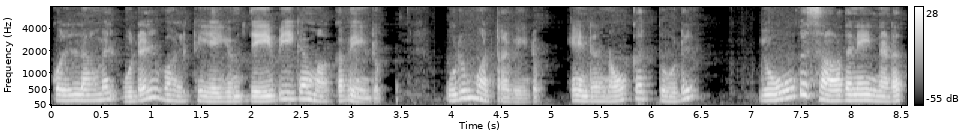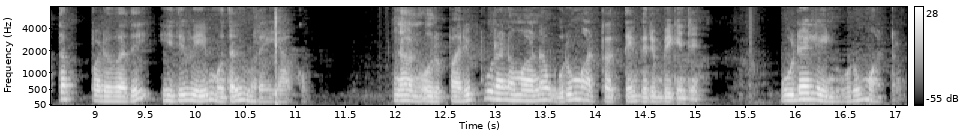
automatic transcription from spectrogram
கொள்ளாமல் உடல் வாழ்க்கையையும் தெய்வீகமாக்க வேண்டும் உருமாற்ற வேண்டும் என்ற நோக்கத்தோடு யோக சாதனை நடத்தப்படுவது இதுவே முதல் முறையாகும். நான் ஒரு பரிபூரணமான உருமாற்றத்தை விரும்புகின்றேன். உடலின் உருமாற்றம்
